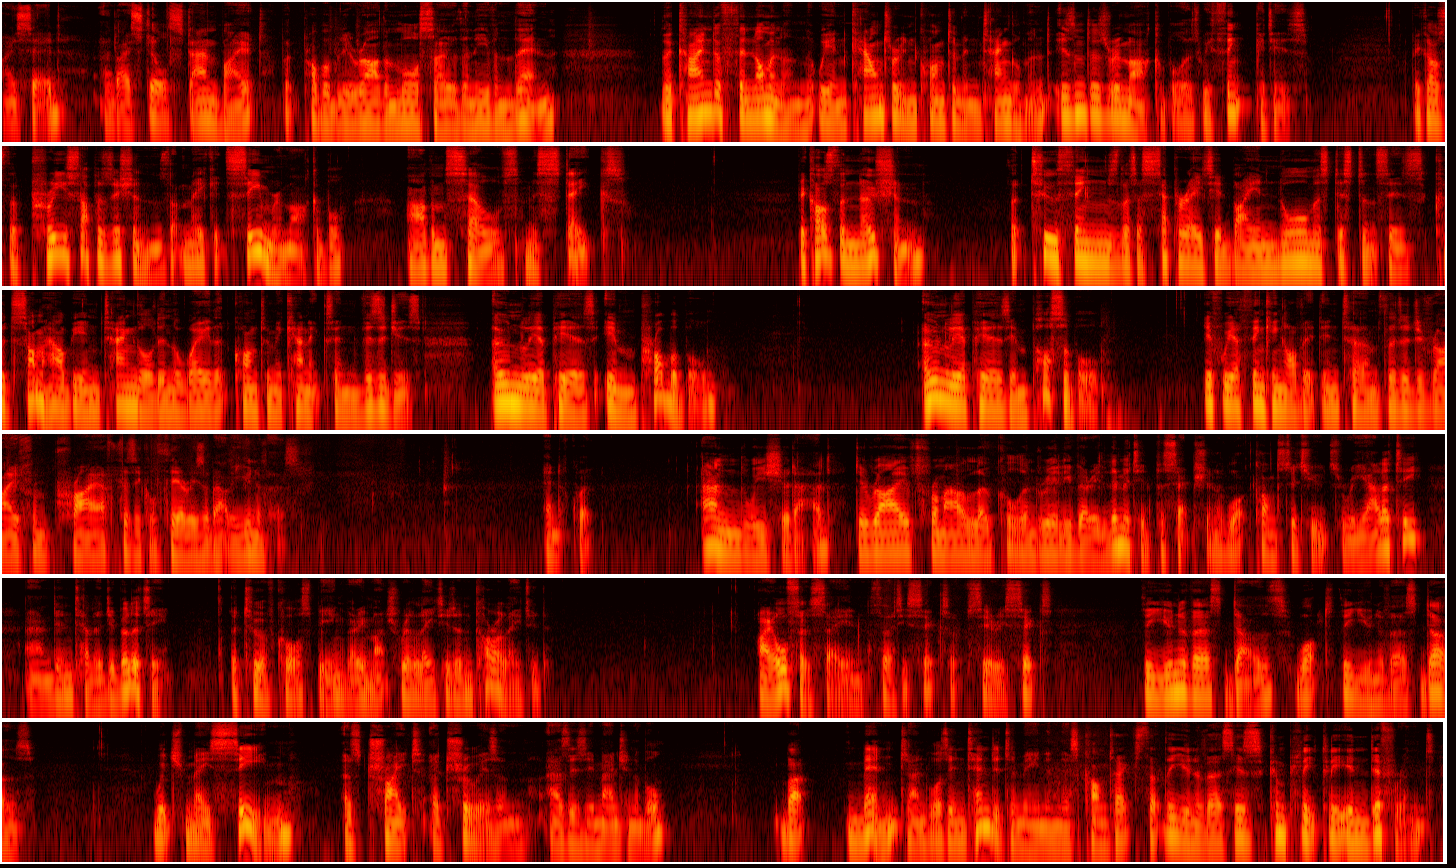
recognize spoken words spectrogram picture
I said, and I still stand by it, but probably rather more so than even then, the kind of phenomenon that we encounter in quantum entanglement isn't as remarkable as we think it is because the presuppositions that make it seem remarkable are themselves mistakes. Because the notion that two things that are separated by enormous distances could somehow be entangled in the way that quantum mechanics envisages only appears improbable, only appears impossible if we are thinking of it in terms that are derived from prior physical theories about the universe. End of quote. And we should add, derived from our local and really very limited perception of what constitutes reality and intelligibility, the two, of course, being very much related and correlated. I also say in 36 of Series 6 the universe does what the universe does, which may seem as trite a truism as is imaginable, but meant and was intended to mean in this context that the universe is completely indifferent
